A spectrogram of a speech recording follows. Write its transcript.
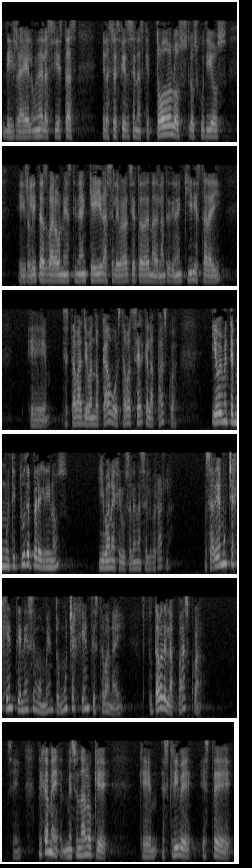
de Israel, una de las fiestas, de las tres fiestas en las que todos los, los judíos e israelitas varones tenían que ir a celebrar cierta edad en adelante, tenían que ir y estar ahí, eh, se estaba llevando a cabo, estaba cerca la Pascua. Y obviamente multitud de peregrinos iban a Jerusalén a celebrarla. O sea, había mucha gente en ese momento, mucha gente estaban ahí. Se trataba de la Pascua. ¿sí? Déjame mencionar lo que, que escribe este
